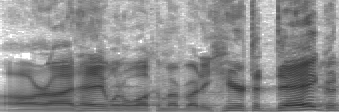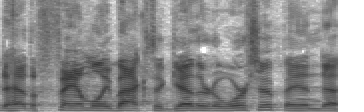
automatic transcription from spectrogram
All right, hey, I want to welcome everybody here today. Good to have the family back together to worship. And uh,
